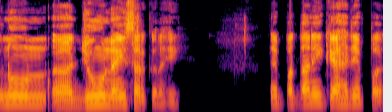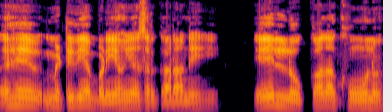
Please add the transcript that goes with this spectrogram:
ਕਾਨੂੰਨ ਅਹ, ਨਹੀਂ ਸਰਕ ਰਹੀ। ਤੇ ਪਤਾ ਨਹੀਂ ਕਿਹੋ ਜਿਹੇ ਇਹ ਮਿੱਟੀ ਦੀਆਂ ਬਣੀਆਂ ਹੋਈਆਂ ਸਰਕਾਰਾਂ ਨੇ ਇਹ ਲੋਕਾਂ ਦਾ ਖੂਨ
